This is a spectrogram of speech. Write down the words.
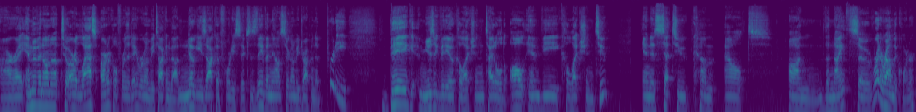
All right, and moving on up to our last article for the day, we're going to be talking about Nogizaka 46 as they've announced they're going to be dropping a pretty big music video collection titled All MV Collection 2 and is set to come out on the 9th, so right around the corner.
